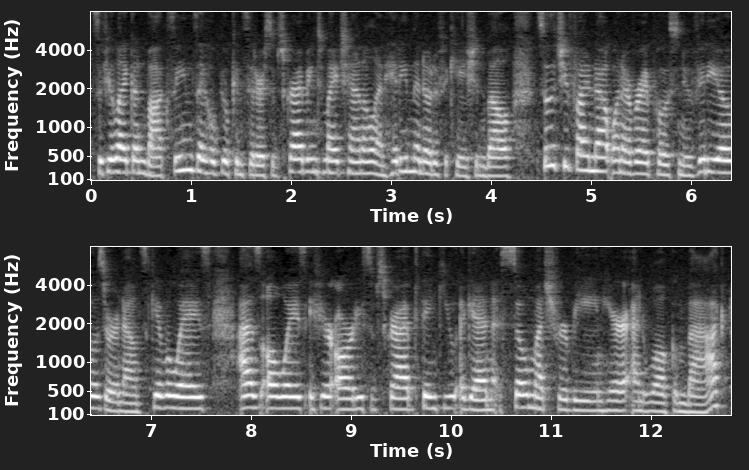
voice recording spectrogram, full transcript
So if you like unboxings, I hope you'll consider subscribing to my channel and hitting the notification bell so that you find out whenever I post new videos or announce giveaways. As always, if you're already subscribed, thank you again so much for being here and welcome back.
